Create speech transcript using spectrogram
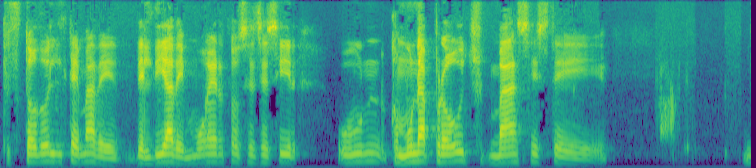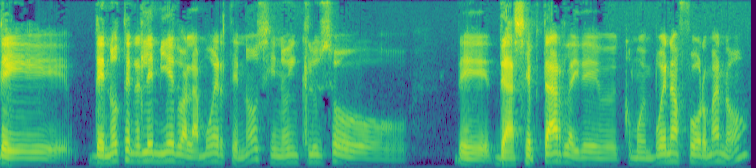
pues todo el tema de, del Día de Muertos, es decir, un, como un approach más, este, de, de no tenerle miedo a la muerte, ¿no? Sino incluso de, de aceptarla y de, como en buena forma, ¿no?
